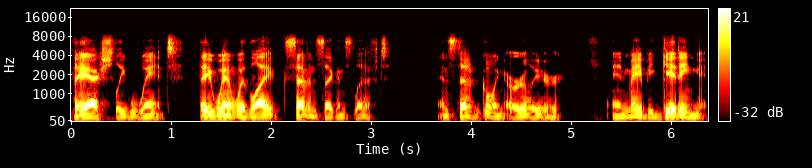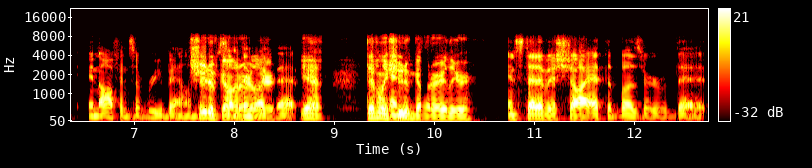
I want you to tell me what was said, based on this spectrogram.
they actually went? They went with like seven seconds left instead of going earlier and maybe getting an offensive rebound. Should have gone earlier. like that. Yeah, definitely should have gone earlier. instead of a shot at the buzzer that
